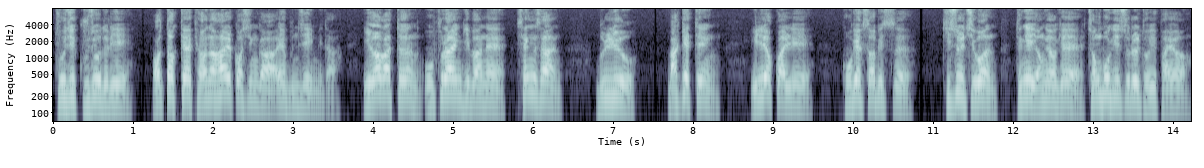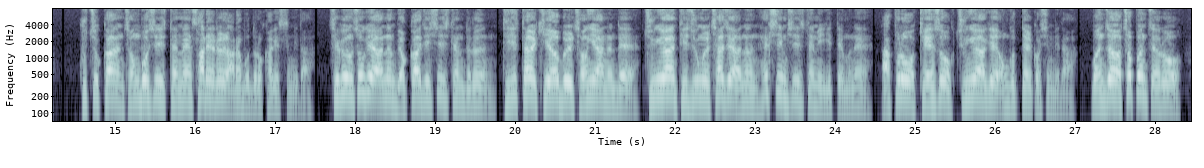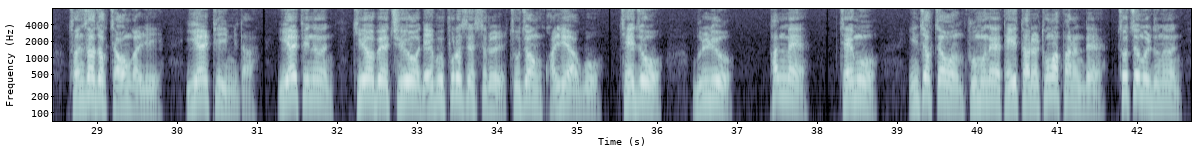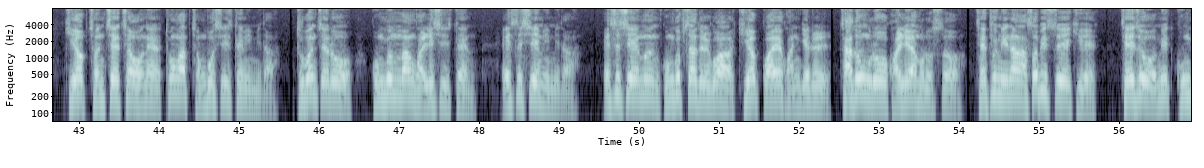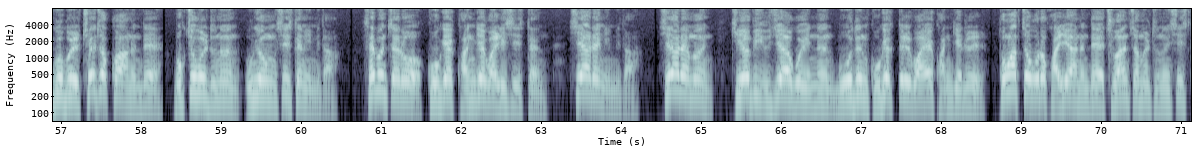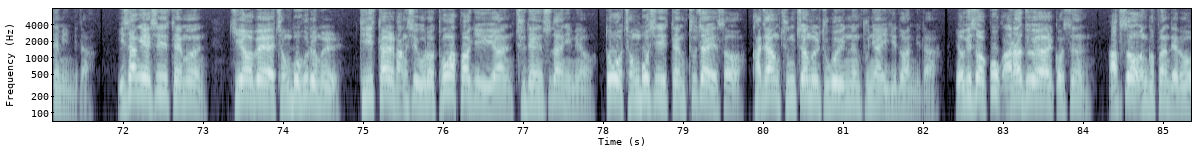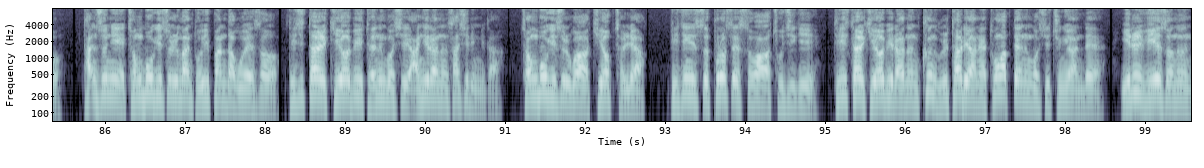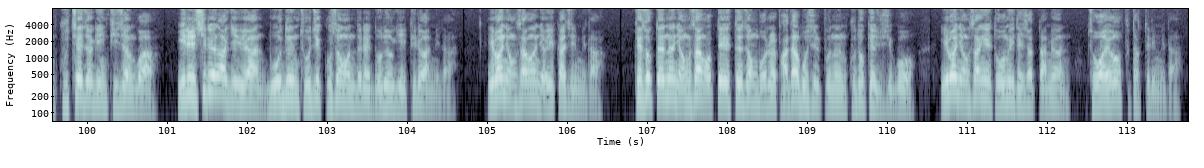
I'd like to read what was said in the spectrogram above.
조직 구조들이 어떻게 변화할 것인가의 문제입니다. 이와 같은 오프라인 기반의 생산, 물류, 마케팅, 인력 관리, 고객 서비스, 기술 지원 등의 영역에 정보 기술을 도입하여 구축한 정보 시스템의 사례를 알아보도록 하겠습니다. 지금 소개하는 몇 가지 시스템들은 디지털 기업을 정의하는데 중요한 비중을 차지하는 핵심 시스템이기 때문에 앞으로 계속 중요하게 언급될 것입니다. 먼저 첫 번째로 전사적 자원 관리 ERP입니다. ERP는 기업의 주요 내부 프로세스를 조정, 관리하고 제조, 물류, 판매, 재무, 인적 자원 부문의 데이터를 통합하는데 초점을 두는 기업 전체 차원의 통합 정보 시스템입니다. 두 번째로 공급망 관리 시스템 SCM입니다. SCM은 공급사들과 기업과의 관계를 자동으로 관리함으로써 제품이나 서비스의 기획, 제조 및 공급을 최적화하는데 목적을 두는 응용 시스템입니다. 세 번째로 고객 관계 관리 시스템 CRM입니다. CRM은 기업이 유지하고 있는 모든 고객들과의 관계를 통합적으로 관리하는 데 주안점을 두는 시스템입니다. 이상의 시스템은 기업의 정보 흐름을 디지털 방식으로 통합하기 위한 주된 수단이며 또 정보 시스템 투자에서 가장 중점을 두고 있는 분야이기도 합니다. 여기서 꼭 알아두어야 할 것은 앞서 언급한 대로 단순히 정보 기술만 도입한다고 해서 디지털 기업이 되는 것이 아니라는 사실입니다. 정보 기술과 기업 전략, 비즈니스 프로세스와 조직이 디지털 기업이라는 큰 울타리 안에 통합되는 것이 중요한데 이를 위해서는 구체적인 비전과 이를 실현하기 위한 모든 조직 구성원들의 노력이 필요합니다. 이번 영상은 여기까지입니다. 계속되는 영상 업데이트 정보를 받아보실 분은 구독해 주시고 이번 영상이 도움이 되셨다면 좋아요 부탁드립니다.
